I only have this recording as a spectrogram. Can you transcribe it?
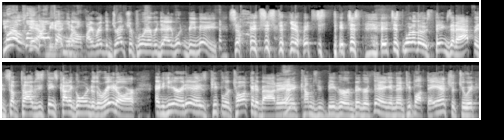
You Well, were playing yeah, golf I mean, all you know, if I read the Drudge report every day, it wouldn't be me. So it's just, you know, it's just, it's just, it's just one of those things that happens sometimes. These things kind of go under the radar, and here it is. People are talking about it, and it comes a bigger and bigger thing, and then people have to answer to it,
